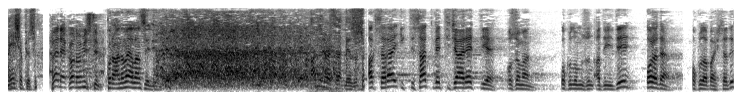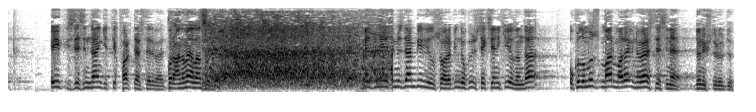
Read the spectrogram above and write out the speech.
Ne iş yapıyorsun? Ben ekonomistim. Kur'an'ıma yalan söylüyorum. Hangi üniversiteden mezunsun? Aksaray İktisat ve Ticaret diye o zaman okulumuzun adıydı. Orada okula başladık. Eyüp Lisesi'nden gittik fark dersleri verdik. Kur'an'ıma yalan söylüyorum. Mezuniyetimizden bir yıl sonra 1982 yılında okulumuz Marmara Üniversitesi'ne dönüştürüldü.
